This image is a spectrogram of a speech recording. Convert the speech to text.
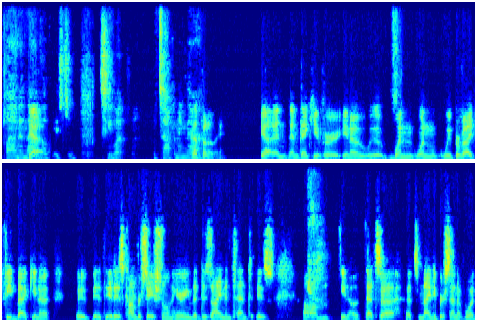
plan in that Yeah. location, see what what's happening there. Definitely. Yeah, and, and thank you for you know when when we provide feedback, you know, it, it, it is conversational and hearing the design intent is, um, you know, that's uh that's ninety percent of what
